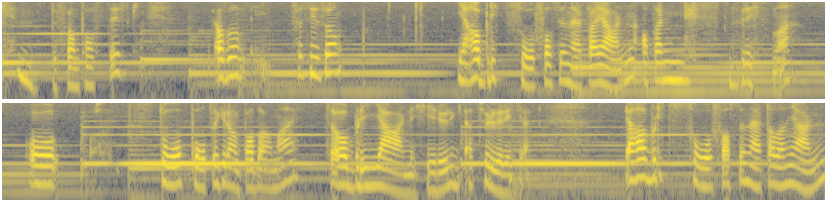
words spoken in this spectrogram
kjempefantastisk. Altså, for å si det sånn Jeg har blitt så fascinert av hjernen at det er nesten fristende å stå på til krampa tar meg, til å bli hjernekirurg. Jeg tuller ikke. Jeg har blitt så fascinert av den hjernen,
